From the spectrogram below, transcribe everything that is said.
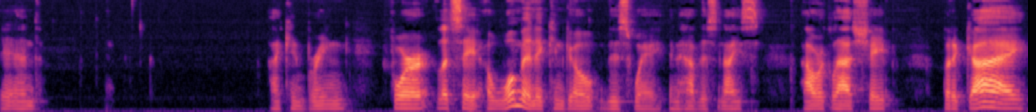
And I can bring, for let's say a woman, it can go this way and have this nice hourglass shape, but a guy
